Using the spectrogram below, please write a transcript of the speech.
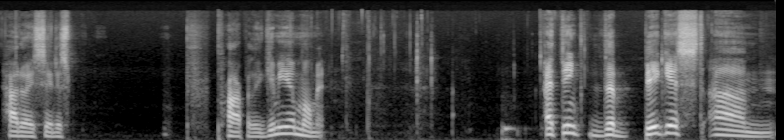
how do I say this properly. Give me a moment. I think the biggest um,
